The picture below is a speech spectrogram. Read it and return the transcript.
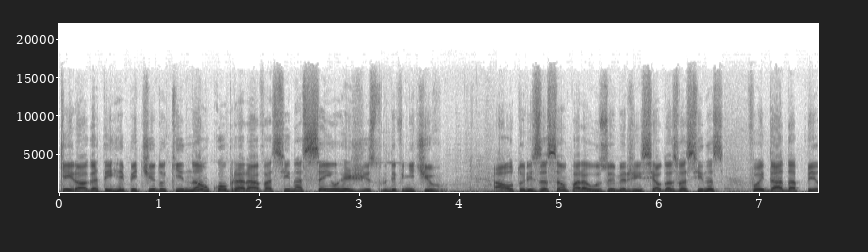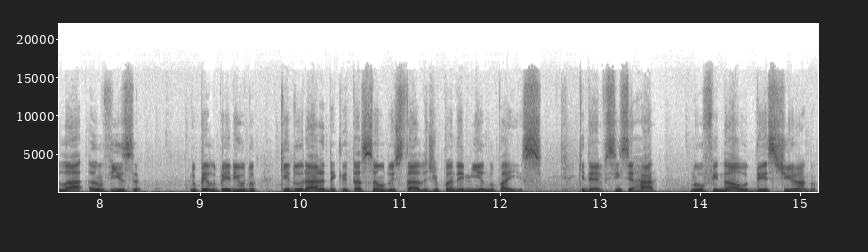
Queiroga tem repetido que não comprará vacina sem o registro definitivo. A autorização para uso emergencial das vacinas foi dada pela Anvisa, pelo período que durar a decretação do estado de pandemia no país, que deve se encerrar no final deste ano.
